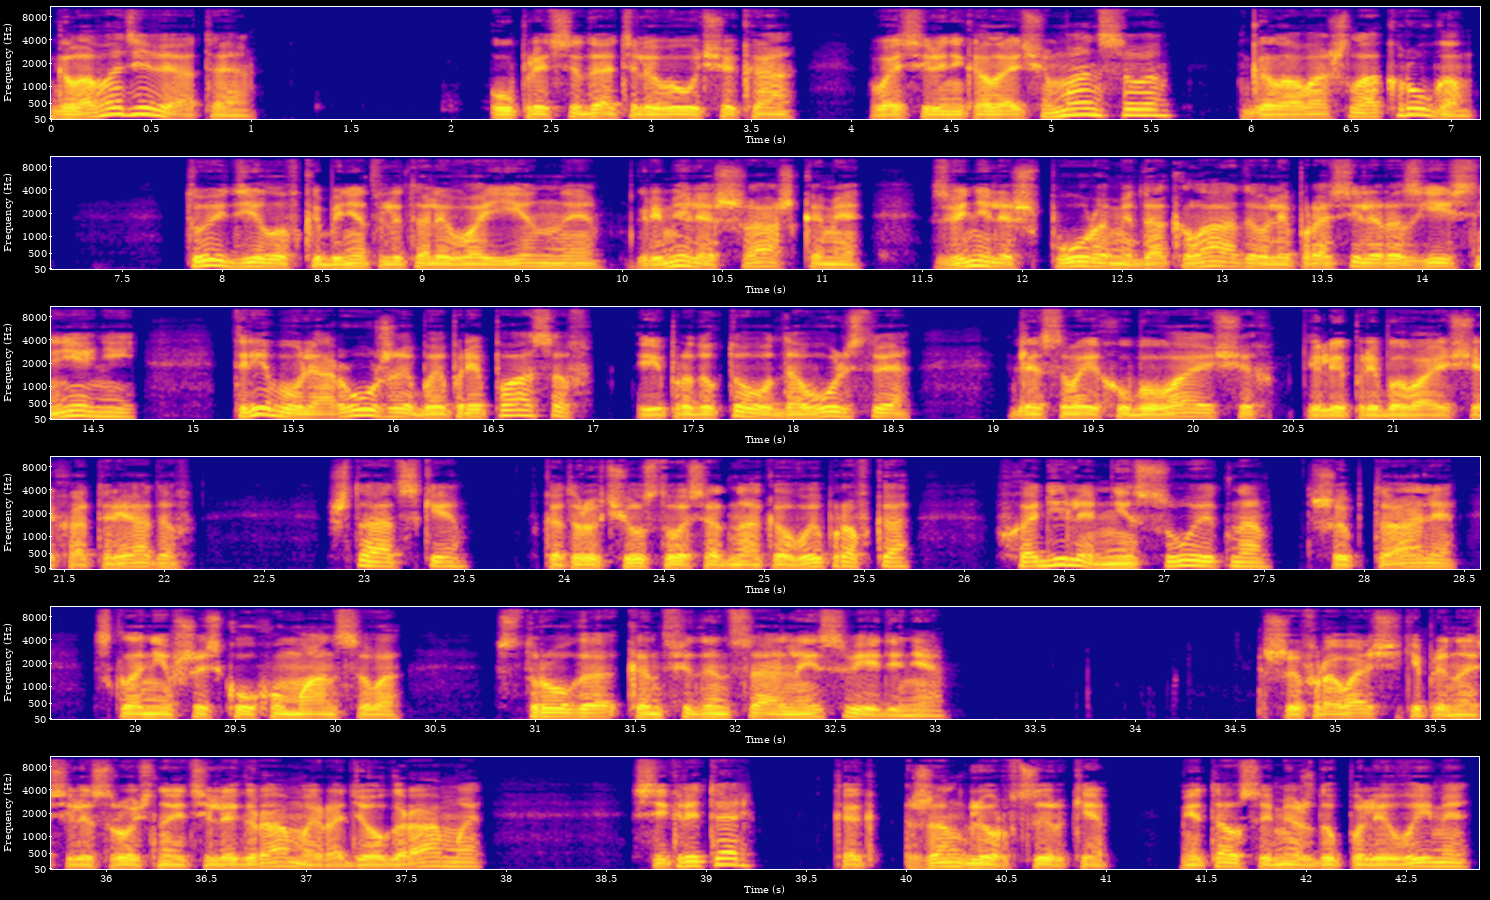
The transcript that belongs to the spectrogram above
Глава девятая. У председателя ВУЧК Василия Николаевича Мансова голова шла кругом. То и дело в кабинет влетали военные, гремели шашками, звенели шпорами, докладывали, просили разъяснений, требовали оружия, боеприпасов и продуктового довольствия для своих убывающих или прибывающих отрядов. Штатские, в которых чувствовалась, однако, выправка, входили несуетно, шептали, склонившись к уху Мансова, строго конфиденциальные сведения. Шифровальщики приносили срочные телеграммы радиограммы. Секретарь, как жонглер в цирке, метался между полевыми,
